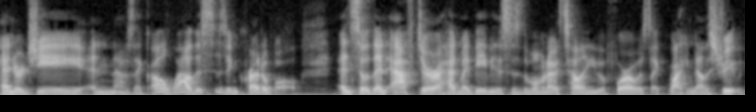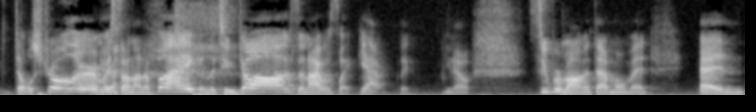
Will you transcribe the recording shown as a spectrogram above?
energy. And i was like oh wow this is incredible. And so then after i had my baby this is the moment i was telling you before i was like walking down the street with the double stroller and my Yeah. son on a bike and the two dogs. And i was like yeah like you know super mom at that moment. And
